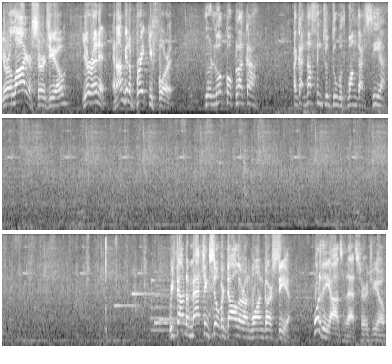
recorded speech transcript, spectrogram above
You're a liar, Sergio. You're in it, and I'm gonna break you for it. You're loco, Placa. I got nothing to do with Juan Garcia. We found a matching silver dollar on Juan Garcia. What are the odds of that, Sergio?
